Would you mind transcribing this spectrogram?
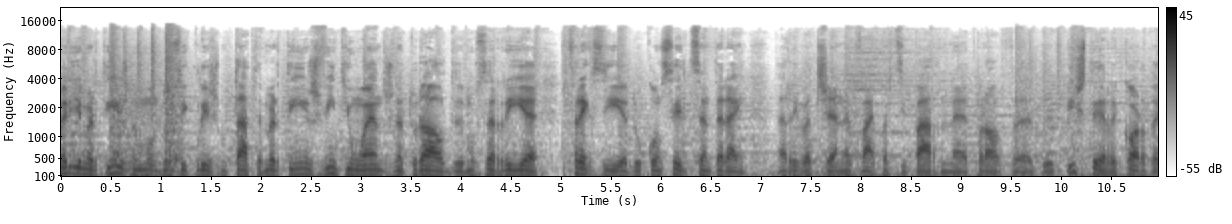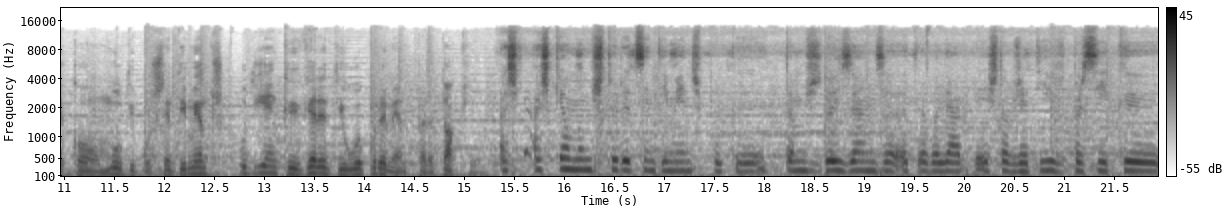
Maria Martins, no mundo do ciclismo Tata Martins, 21 anos, natural de Moçarria, freguesia do Conselho de Santarém. A ribatejana vai participar na prova de pista e recorda com múltiplos sentimentos o dia em que garantiu o apuramento para Tóquio. Acho, acho que é uma mistura de sentimentos porque estamos dois anos a, a trabalhar para este objetivo. Parecia que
